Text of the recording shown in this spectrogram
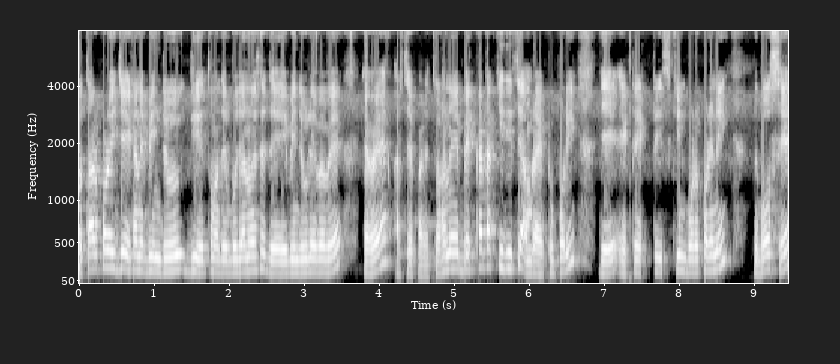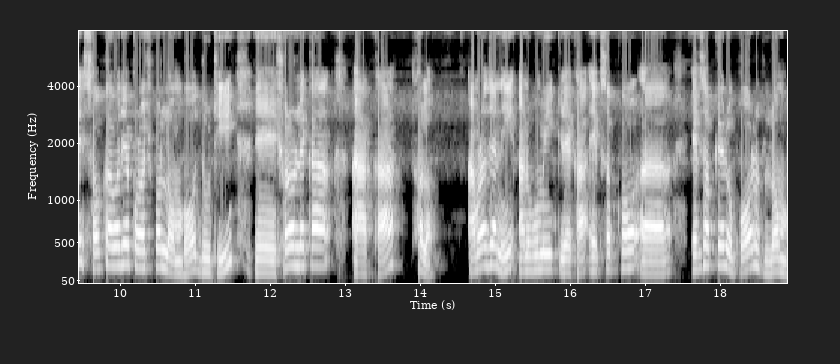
তো তারপরে এই যে এখানে বিন্দু দিয়ে তোমাদের বোঝানো হয়েছে যে এই বিন্দুগুলো এভাবে এভাবে আসতে পারে। তো এখানে ব্যাখ্যাটা কী দিচ্ছে আমরা একটু পড়ি, যে একটা, একটি স্ক্রিন বড় করে নিই। বলছে সব কাগজের পরস্পর লম্ব দুটি সরলরেখা আঁকা হলো। আমরা জানি আনুভূমিক রেখা এক্স অক্ষ অক্ষের উপর লম্ব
